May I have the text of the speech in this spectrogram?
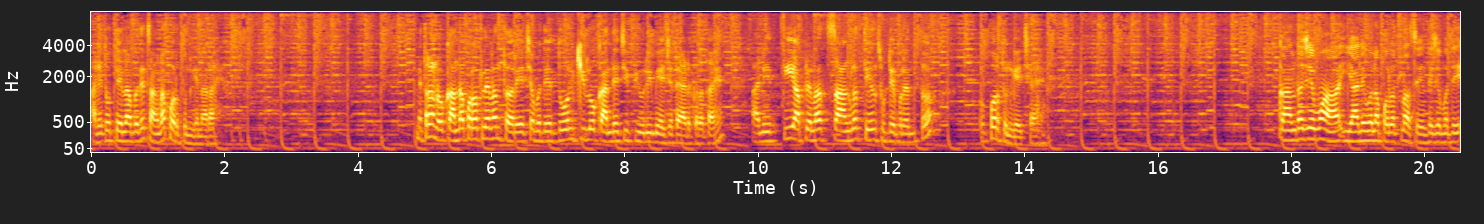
आणि तो तेलामध्ये चांगला परतून घेणार आहे. मित्रांनो कांदा परतल्यानंतर याच्यामध्ये दोन किलो कांद्याची प्युरी मी याच्यात ॲड करत आहे आणि ती आपल्याला चांगलं तेल सुटेपर्यंत परतून घ्यायची आहे. कांदा जेव्हा या लेवलला परतला असेल त्याच्यामध्ये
